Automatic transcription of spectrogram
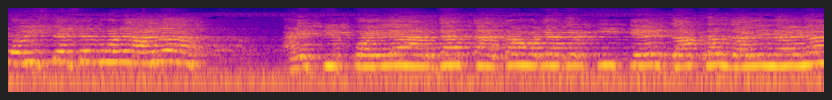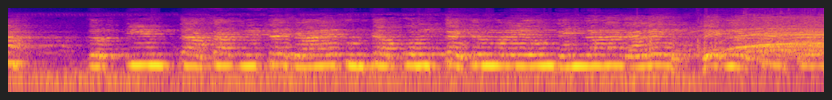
पोलीस स्टेशनमध्ये आलं आणि ती पहिल्या अर्ध्या तासामध्ये जर ती केस दाखल झाली नाही ना तर तीन तासात नितेश राणे तुमच्या पोलीस स्टेशनमध्ये येऊन धिंगाणा घालेल. हे लक्षात ठेवा.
